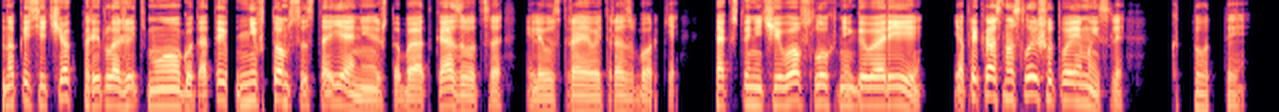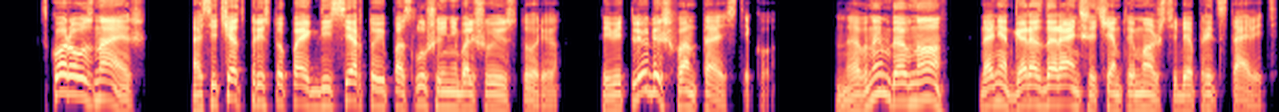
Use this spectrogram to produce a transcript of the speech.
но косячок предложить могут, а ты не в том состоянии, чтобы отказываться или устраивать разборки. Так что ничего вслух не говори. Я прекрасно слышу твои мысли. Кто ты? Скоро узнаешь. А сейчас приступай к десерту и послушай небольшую историю. Ты ведь любишь фантастику? Давным-давно. Да нет, гораздо раньше, чем ты можешь себе представить.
